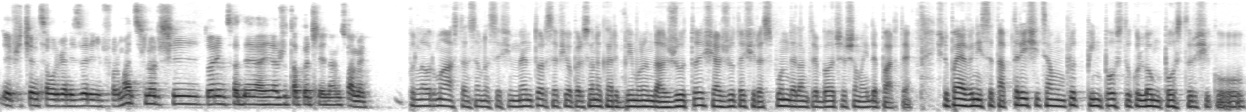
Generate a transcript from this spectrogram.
Um, eficiența organizării informațiilor și dorința de a-i ajuta pe ceilalți oameni. Până la urmă asta înseamnă să fii mentor, să fii o persoană care în primul rând ajută și ajută și răspunde la întrebări și așa mai departe. Și după aia a venit setup 3 și ți-am umplut pin postul cu long posturi și cu,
